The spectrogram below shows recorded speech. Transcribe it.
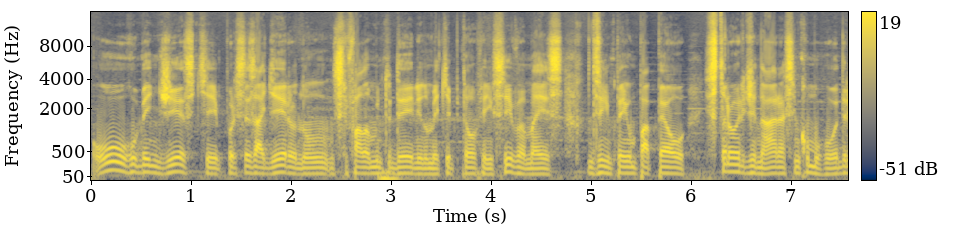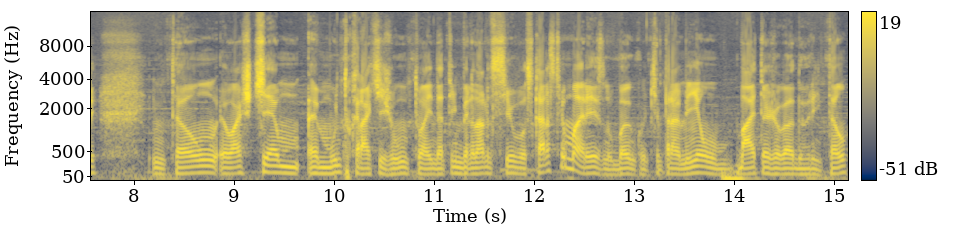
o Rubem Dias, que por ser zagueiro, não se fala muito dele numa equipe tão ofensiva, mas desempenha um papel extraordinário, assim como o Rodri. Então eu acho que é, é muito craque junto. Ainda tem Bernardo Silva, os caras têm o Mares no banco, que pra mim é um baita jogador. Então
